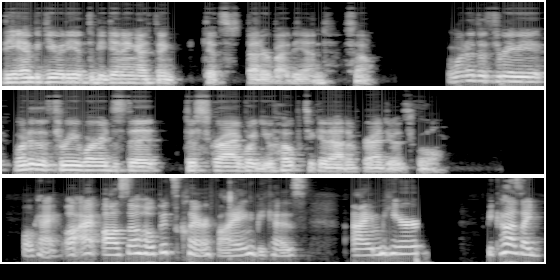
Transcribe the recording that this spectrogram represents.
the ambiguity at the beginning, I think, gets better by the end. So, what are the three what are the three words that describe what you hope to get out of graduate school? Okay. Well, I also hope it's clarifying because I'm here because I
